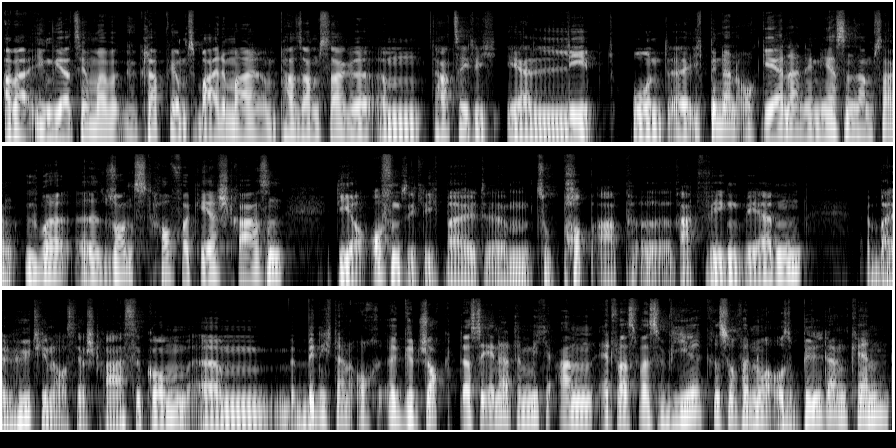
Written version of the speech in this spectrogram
aber irgendwie hat es ja mal geklappt. Wir haben es beide mal ein paar Samstage ähm, tatsächlich erlebt. Und äh, ich bin dann auch gerne an den ersten Samstagen über äh, sonst Hauptverkehrsstraßen die ja offensichtlich bald ähm, zu Pop-up-Radwegen werden, weil Hütchen aus der Straße kommen, ähm, bin ich dann auch äh, gejoggt. Das erinnerte mich an etwas, was wir, Christopher, nur aus Bildern kennen,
